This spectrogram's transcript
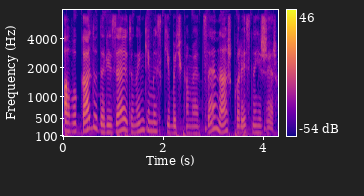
Авокадо нарізаю тоненькими скибочками. Це наш корисний жир.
